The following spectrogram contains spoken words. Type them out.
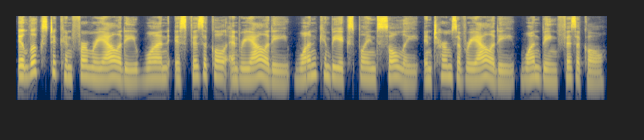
It looks to confirm reality 1 is physical and reality 1 can be explained solely in terms of reality 1 being physical.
